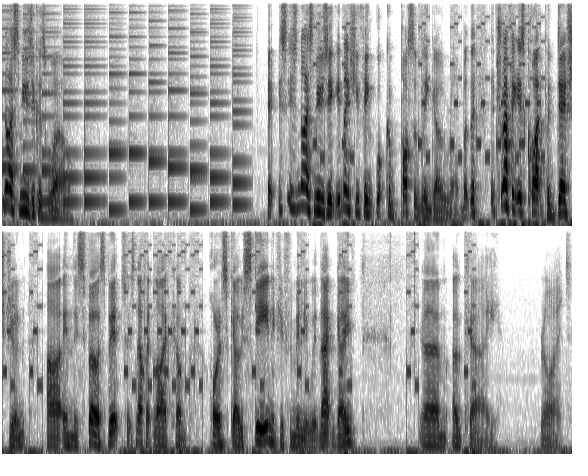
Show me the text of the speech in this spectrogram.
Nice music as well. It's, it's, nice music. It makes you think what could possibly go wrong. But the, the traffic is quite pedestrian uh, in this first bit, so it's nothing like um, Horace Goes Skiing, if you're familiar with that game. Um, okay. Right.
